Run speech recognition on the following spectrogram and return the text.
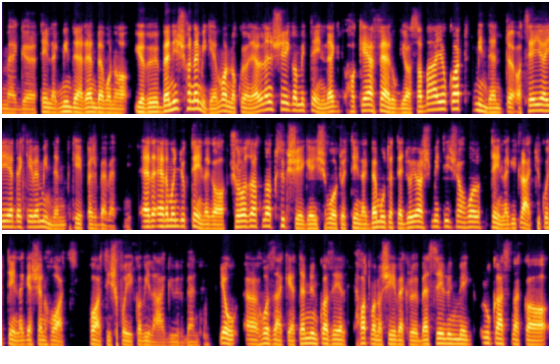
meg tényleg minden rendben van a jövőben is, hanem igen, vannak olyan ellenség, ami tényleg, ha kell, felrúgja a szabályokat, mindent a céljai érdekében minden képes bevetni. Erre, erre mondjuk tényleg a sorozatnak szüksége is volt, hogy tényleg bemutat egy olyasmit is, ahol tényleg itt látjuk, hogy ténylegesen harc harc is folyik a világűrben. Jó, hozzá kell tennünk azért, 60-as évekről beszélünk, még Lukasznak a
